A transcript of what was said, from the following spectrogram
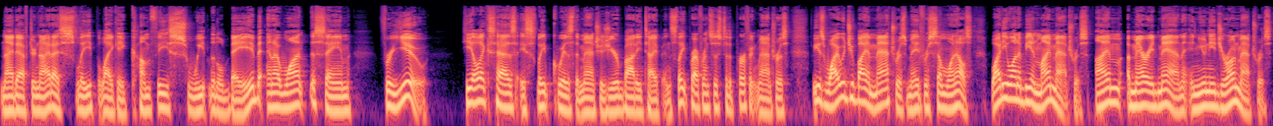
Night after night, I sleep like a comfy, sweet little babe, and I want the same for you. Helix has a sleep quiz that matches your body type and sleep preferences to the perfect mattress. Because why would you buy a mattress made for someone else? Why do you want to be in my mattress? I'm a married man and you need your own mattress.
